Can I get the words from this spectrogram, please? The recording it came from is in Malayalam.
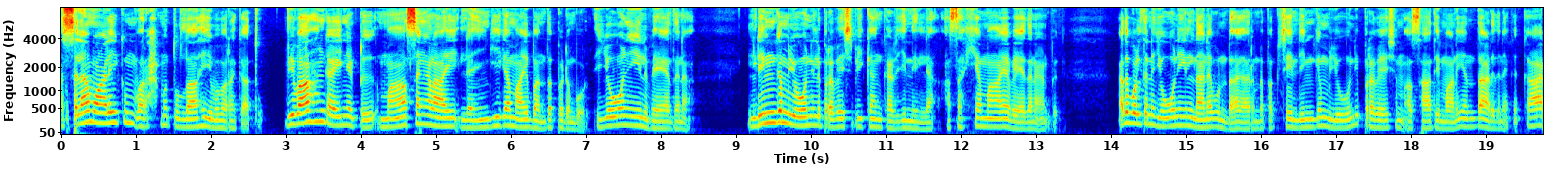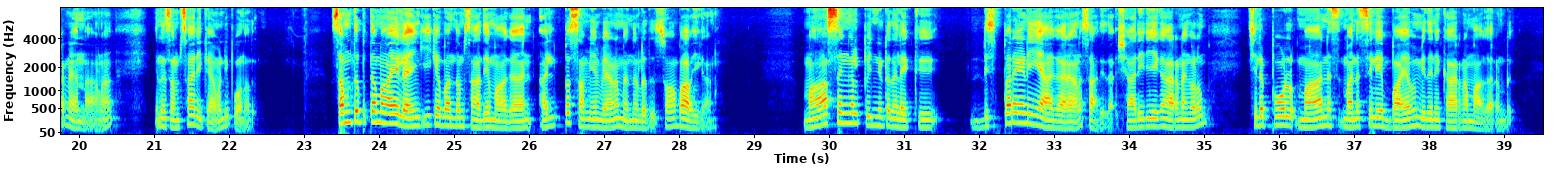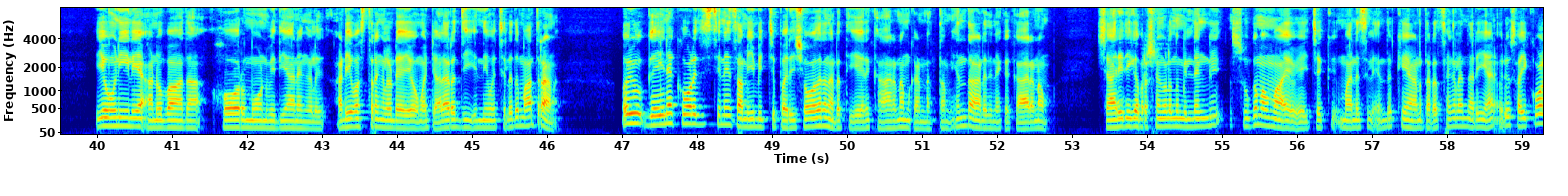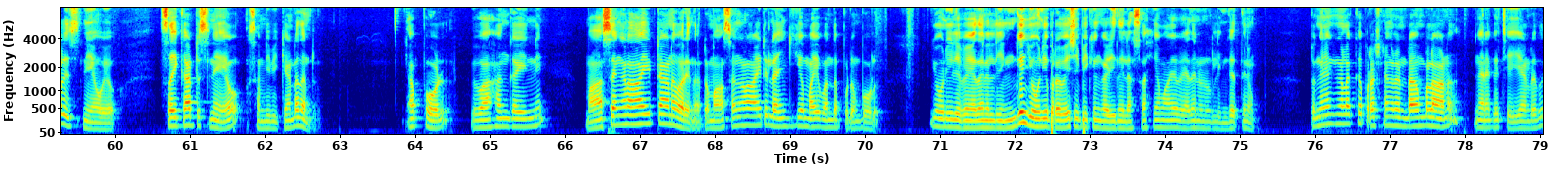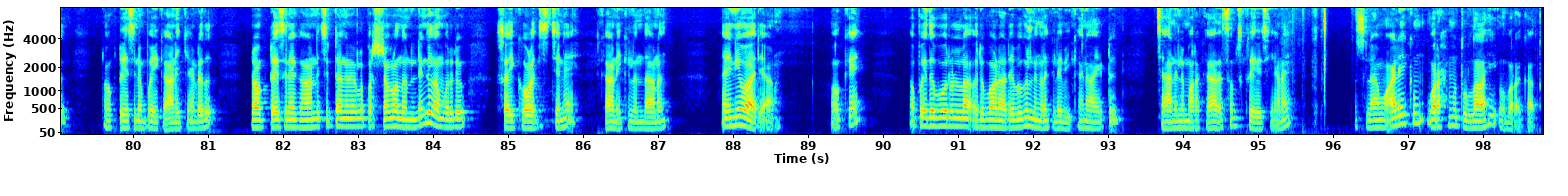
അസ്സലാമു അലൈക്കും വറഹമത്തല്ലാഹി വബർക്കാത്തു വിവാഹം കഴിഞ്ഞിട്ട് മാസങ്ങളായി ലൈംഗികമായി ബന്ധപ്പെടുമ്പോൾ യോനിയിൽ വേദന. ലിംഗം യോനിയിൽ പ്രവേശിപ്പിക്കാൻ കഴിയുന്നില്ല. അസഹ്യമായ വേദന ഉണ്ട് അതുപോലെ തന്നെ യോനിയിൽ നനവുണ്ടാകാറുണ്ട്. പക്ഷേ ലിംഗം യോനി പ്രവേശം അസാധ്യമാണ്. എന്താണ് ഇതിനൊക്കെ കാരണം എന്നാണ് ഇന്ന് സംസാരിക്കാൻ വേണ്ടി പോകുന്നത്. സംതൃപ്തമായ ലൈംഗിക ബന്ധം സാധ്യമാകാൻ അല്പസമയം വേണമെന്നുള്ളത് സ്വാഭാവികമാണ്. മാസങ്ങൾ പിന്നിട്ട നിലയ്ക്ക് ഡിസ്പറേണിയാകാനാണ് സാധ്യത. ശാരീരിക കാരണങ്ങളും ചിലപ്പോൾ മാനസ് മനസ്സിലെ ഭയവും ഇതിന് കാരണമാകാറുണ്ട്. യോനിയിലെ അണുബാധ ഹോർമോൺ വ്യതിയാനങ്ങൾ അടിവസ്ത്രങ്ങളുടെയോ മറ്റ് അലർജി എന്നിവ ചിലത് മാത്രമാണ് ഒരു ഗൈനക്കോളജിസ്റ്റിനെ സമീപിച്ച് പരിശോധന നടത്തിയതിന് കാരണം കണ്ടെത്താം. എന്താണ് ഇതിനൊക്കെ കാരണം? ശാരീരിക പ്രശ്നങ്ങളൊന്നും ഇല്ലെങ്കിൽ സുഗമമായ വീഴ്ചയ്ക്ക് മനസ്സിൽ എന്തൊക്കെയാണ് തടസ്സങ്ങളെന്നറിയാൻ ഒരു സൈക്കോളജിസ്റ്റിനെയോ സൈക്കാട്രിസ്റ്റിനെയോ സമീപിക്കേണ്ടതുണ്ട്. അപ്പോൾ വിവാഹം കഴിഞ്ഞ് മാസങ്ങളായിട്ടാണ് പറയുന്നത് കേട്ടോ. മാസങ്ങളായിട്ട് ലൈംഗികമായി ബന്ധപ്പെടുമ്പോൾ യോനിയിലെ വേദന ലിംഗം യോനി പ്രവേശിപ്പിക്കാൻ കഴിയുന്നില്ല. അസഹ്യമായ വേദന ലിംഗത്തിനും അപ്പം ഇങ്ങനെയൊക്കെ പ്രശ്നങ്ങൾ ഉണ്ടാകുമ്പോഴാണ് ഇങ്ങനെയൊക്കെ ചെയ്യേണ്ടത്. ഡോക്ടേഴ്സിനെ പോയി കാണിക്കേണ്ടത്. ഡോക്ടേഴ്സിനെ കാണിച്ചിട്ട് അങ്ങനെയുള്ള പ്രശ്നങ്ങളൊന്നും ഇല്ലെങ്കിൽ നമ്മളൊരു സൈക്കോളജിസ്റ്റിനെ കാണിക്കൽ എന്താണ് അനിവാര്യമാണ് ഓക്കെ? അപ്പോൾ ഇതുപോലുള്ള ഒരുപാട് അറിവുകൾ നിങ്ങൾക്ക് ലഭിക്കാനായിട്ട് ചാനൽ മറക്കാതെ സബ്സ്ക്രൈബ് ചെയ്യണേ. അസ്സാം വലൈക്കും വറഹമത്തല്ലാഹി വാബർക്കാത്തു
